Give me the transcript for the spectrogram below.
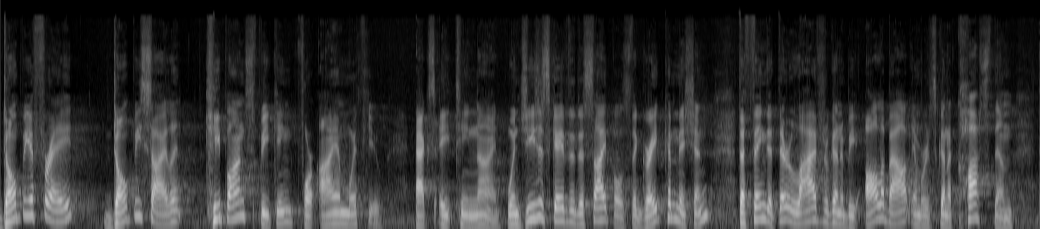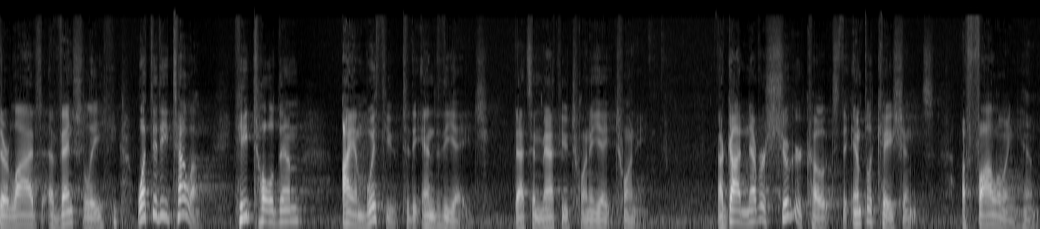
Don't be afraid, don't be silent, keep on speaking, for I am with you. Acts 18 9. When Jesus gave the disciples the Great Commission, the thing that their lives were going to be all about and was going to cost them their lives eventually, what did he tell them? He told them, I am with you to the end of the age. That's in Matthew 28 20. Now, God never sugarcoats the implications of following Him,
